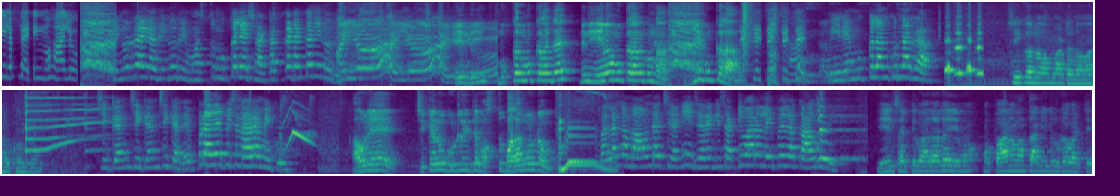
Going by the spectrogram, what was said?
వీళ్ళ ఫ్లటింగ్ మొహాలు. తినుర్రా మస్తు ముక్కలేసిన టక్క టక్క తినుర్రి ఏంది? ముక్కలు ముక్కలు అంటే నేను ఏమేమి ముక్కలు అనుకున్నా? ఈ ముక్కలా? మీరేం ముక్కలు అనుకున్నారా? చికెనో మటనో అనుకున్నా. Chicken chicken chicken. ఎప్పుడు అదే పిసినారా మీకు? అవునే చికెన్ గుడ్లు తింటే మస్తు బలంగా ఉంటాం. బలంగా మా ఉండొచ్చు అని జరగి సట్టి వారాలు అయిపోయేదాకా ఆగుర్రి ఏం సట్టి వారాలో ఏమో మా పానం అంతా అటు ఇటు ఉరకబట్టే.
